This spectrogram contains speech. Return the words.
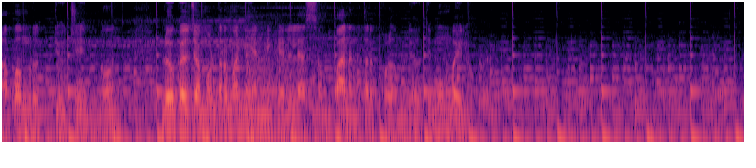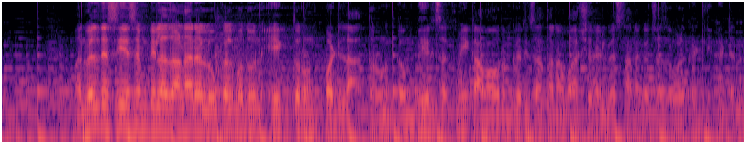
अपमृत्यूची नोंद. लोकलच्या मोटरमन यांनी केलेल्या संपानंतर खोळंबली होती मुंबई लोकल. पनवेल ते सीएसएमटीला जाणाऱ्या लोकलमधून एक तरुण पडला. तरुण गंभीर जखमी. कामावरून घरी जाताना वाशी रेल्वे स्थानकाच्या जवळ घडली घटना.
